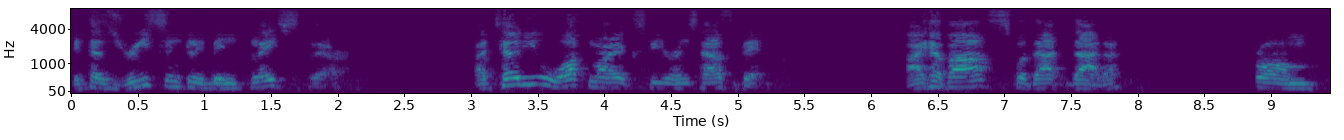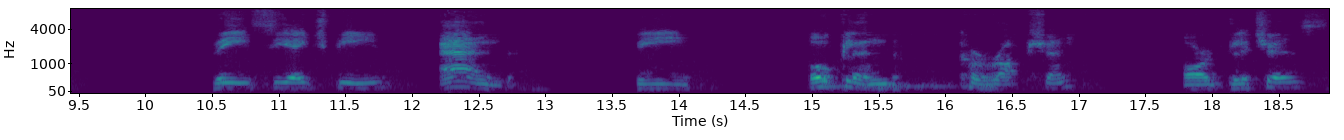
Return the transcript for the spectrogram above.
it has recently been placed there. I tell you what my experience has been. I have asked for that data from the CHP and the Oakland corruption or glitches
